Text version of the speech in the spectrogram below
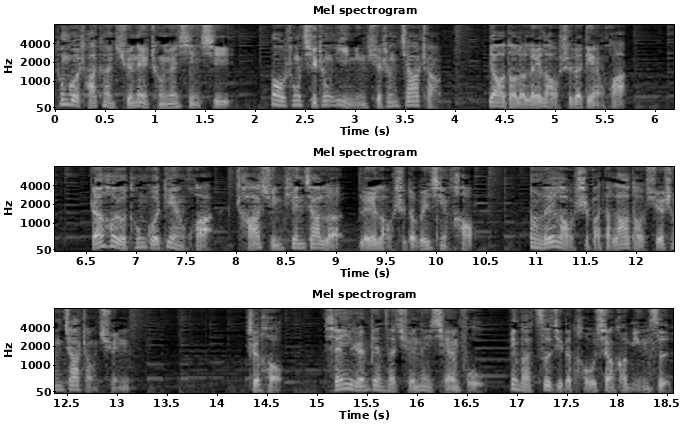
通过查看群内成员信息，冒充其中一名学生家长，要到了雷老师的电话，然后又通过电话查询添加了雷老师的微信号，让雷老师把他拉到学生家长群。之后，嫌疑人便在群内潜伏。并把自己的头像和名字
